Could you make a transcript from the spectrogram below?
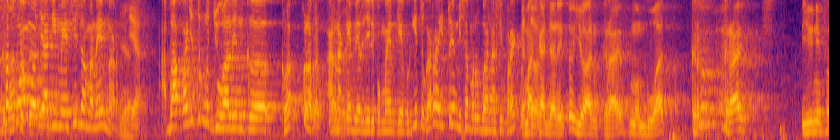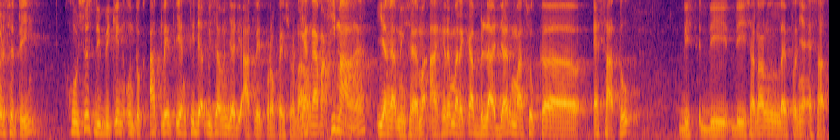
Semua mau ya. jadi Messi sama Neymar. Iya. Bapaknya tuh ngejualin ke klub-klub anaknya biar jadi pemain kayak begitu karena itu yang bisa merubah nasib mereka. Betul. Maka dari itu Johan Cruyff membuat Cr- Cruyff University khusus dibikin untuk atlet yang tidak bisa menjadi atlet profesional. Yang nggak maksimal ya. yang nggak bisa emang akhirnya mereka belajar masuk ke S1 di di di sana levelnya S1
